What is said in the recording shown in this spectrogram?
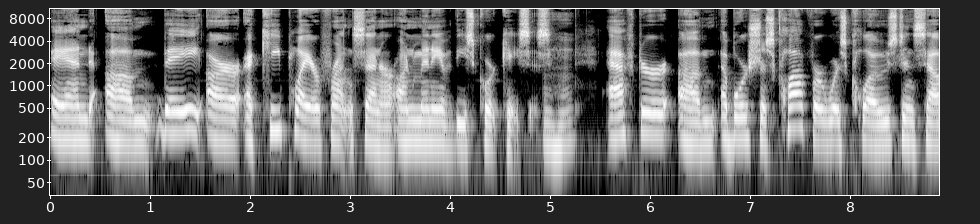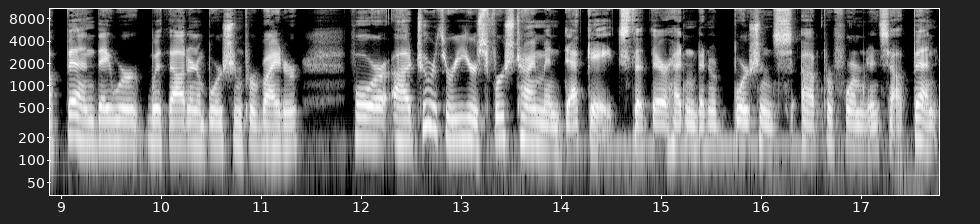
and um, they are a key player front and center on many of these court cases. After um, abortionist Klopfer was closed in South Bend, they were without an abortion provider for uh, two or three years, first time in decades that there hadn't been abortions uh, performed in South Bend.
